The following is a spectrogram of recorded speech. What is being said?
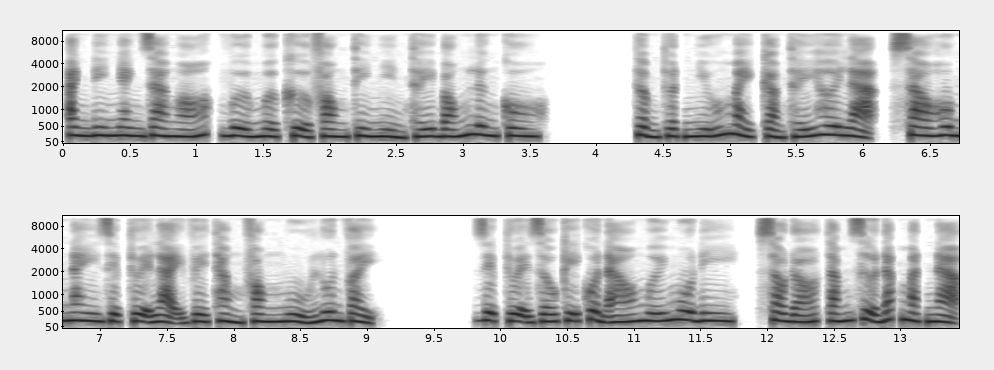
anh đi nhanh ra ngó, vừa mở cửa phòng thì nhìn thấy bóng lưng cô. Thẩm thuật nhíu mày cảm thấy hơi lạ, sao hôm nay Diệp Thuệ lại về thẳng phòng ngủ luôn vậy? Diệp Thuệ giấu kỹ quần áo mới mua đi, sau đó tắm rửa đắp mặt nạ,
